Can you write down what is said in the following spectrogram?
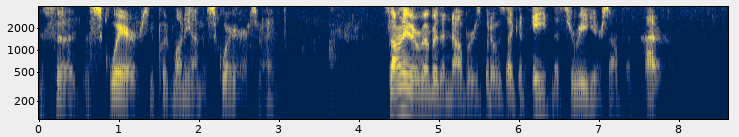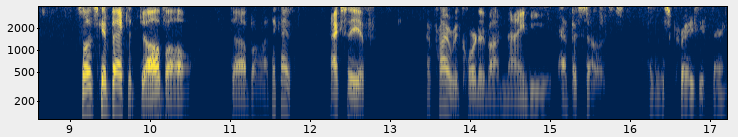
it's the, the squares. You put money on the squares, right? So I don't even remember the numbers, but it was like an eight and a three or something. I don't know. So let's get back to Dubbo. Dubbo. I think I've actually, if I've probably recorded about 90 episodes of this crazy thing,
